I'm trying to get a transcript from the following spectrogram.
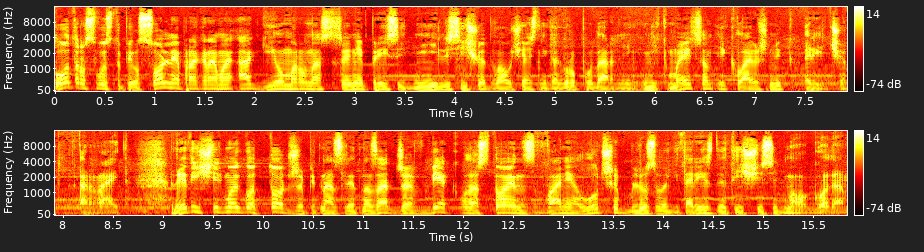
Уотерс выступил с сольной программой, а Гилмору на сцене присоединились еще два участника группы ударник Ник Мейсон и клавишник Ричард Райт. 2007 год, тот же 15 лет назад, Джефф Бек удостоен звания лучший блюзовый гитарист 2007 года.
